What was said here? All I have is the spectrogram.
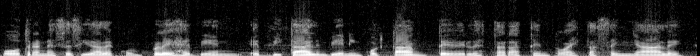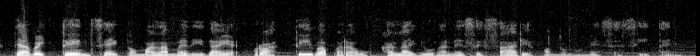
otras necesidades complejas es, bien, es vital, bien importante el estar atento a estas señales de advertencia y tomar la medida proactiva para buscar la ayuda necesaria cuando lo necesiten.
